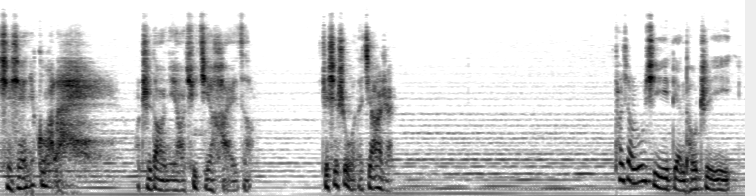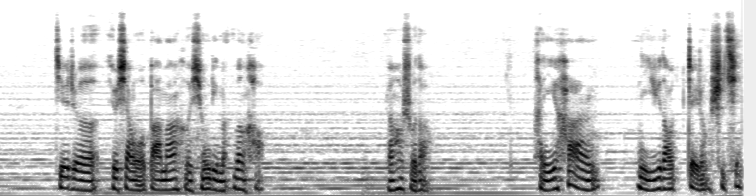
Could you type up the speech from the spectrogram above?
谢谢你过来，我知道你要去接孩子，这些是我的家人。他向露西点头致意，接着又向我爸妈和兄弟们问好，然后说道：“很遗憾，你遇到这种事情。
